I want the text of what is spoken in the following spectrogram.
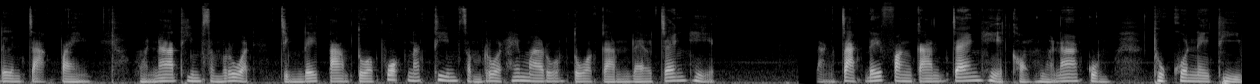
เดินจากไป หัวหน้าทีมสำรวจจึงได้ตามตัวพวกนักทีมสำรวจให้มารวมตัวกันแล้วแจ้งเหตุ หลังจากได้ฟังการแจ้งเหตุของหัวหน้ากลุ่ม ทุกคนในทีม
